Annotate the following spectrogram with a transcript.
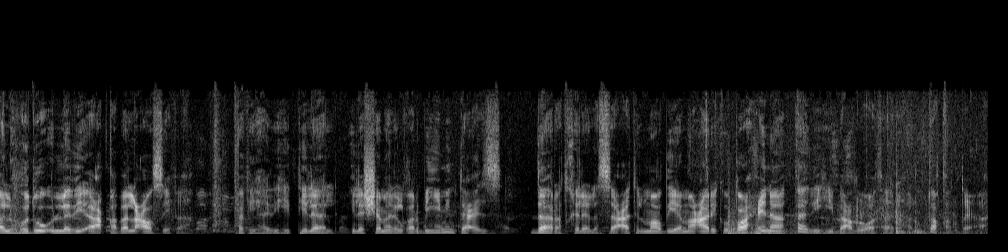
الهدوء الذي أعقب العاصفة ففي هذه التلال إلى الشمال الغربي من تعز. دارت خلال الساعات الماضية معارك طاحنة هذه بعض آثارها المتقطعة.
